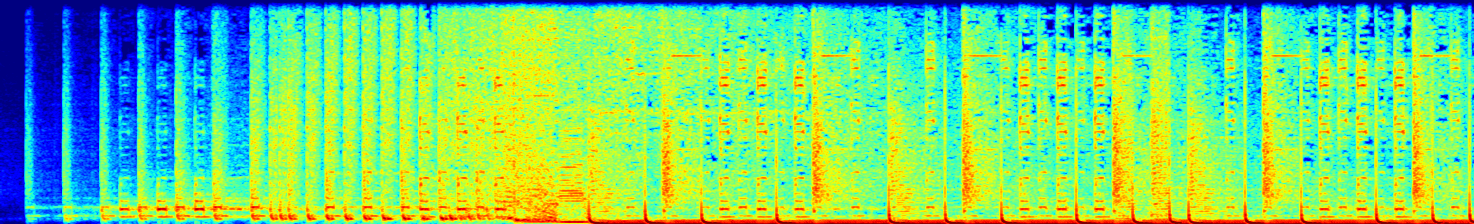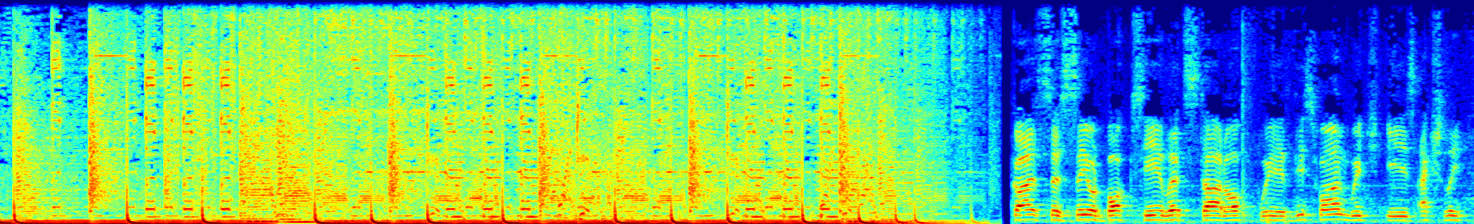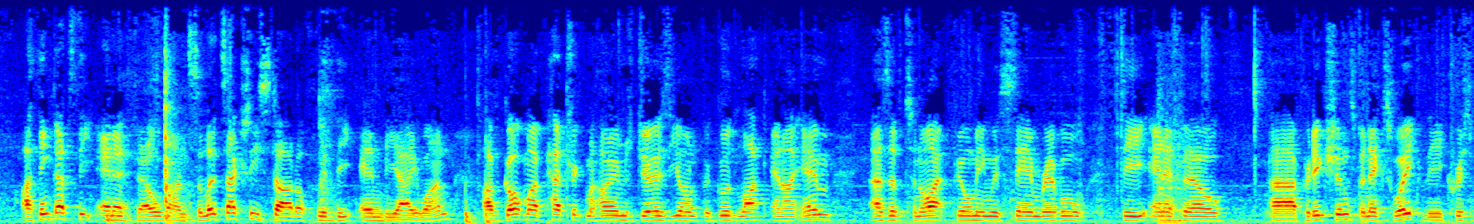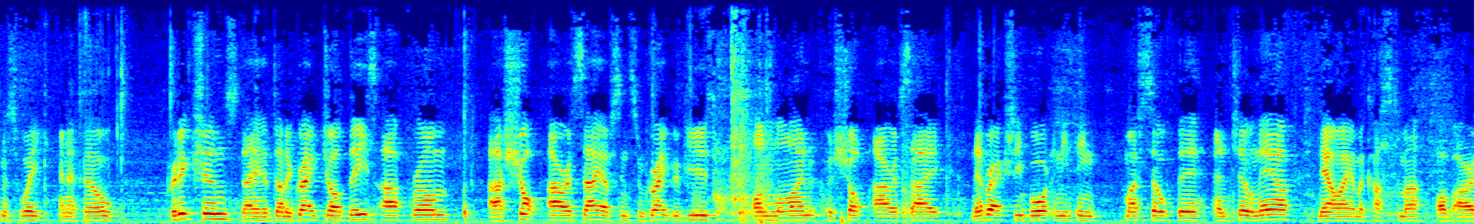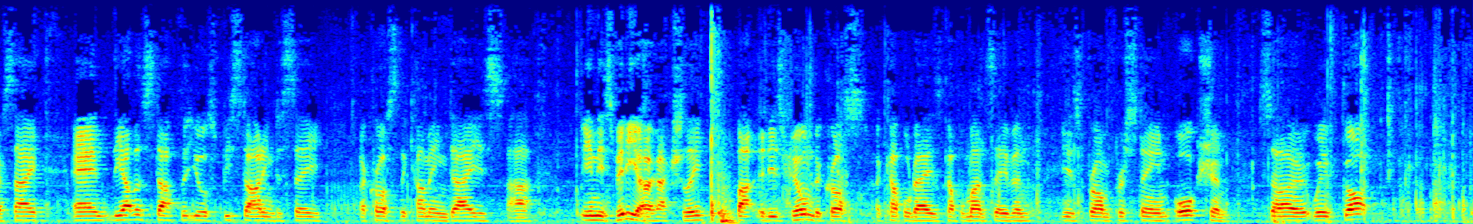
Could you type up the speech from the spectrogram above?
Guys, so sealed box here. Let's start off with this one, which is actually, I think that's the NFL one. So let's actually start off with the NBA one. I've got my Patrick Mahomes jersey on for good luck, and I am, as of tonight, filming with Sam Revel the NFL uh, predictions for next week, the Christmas week NFL predictions. They have done a great job. These are from uh, Shop RSA. I've seen some great reviews online for Shop RSA. Never actually bought anything myself there until now. Now I am a customer of RSA. And the other stuff that you'll be starting to see across the coming days uh, in this video actually, but it is filmed across a couple days, a couple months even, is from Pristine Auction. So we've got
